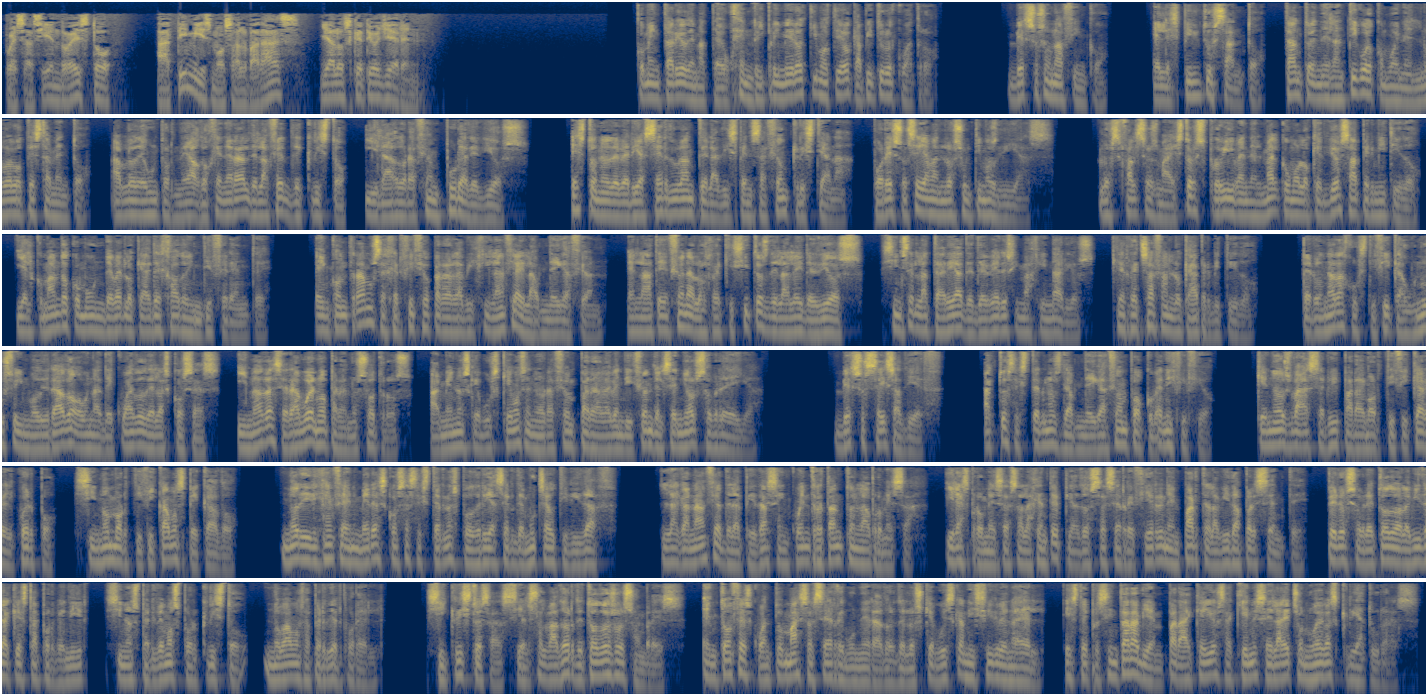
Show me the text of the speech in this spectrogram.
pues haciendo esto, a ti mismo salvarás y a los que te oyeren. Comentario de Mateo Henry I Timoteo capítulo 4 versos 1 a 5. El Espíritu Santo, tanto en el Antiguo como en el Nuevo Testamento, habló de un torneado general de la fe de Cristo, y la adoración pura de Dios. Esto no debería ser durante la dispensación cristiana, por eso se llaman los últimos días. Los falsos maestros prohíben el mal como lo que Dios ha permitido, y el comando como un deber lo que ha dejado indiferente. Encontramos ejercicio para la vigilancia y la abnegación, en la atención a los requisitos de la ley de Dios, sin ser la tarea de deberes imaginarios, que rechazan lo que ha permitido. Pero nada justifica un uso inmoderado o inadecuado de las cosas, y nada será bueno para nosotros, a menos que busquemos en oración para la bendición del Señor sobre ella. Versos 6 a 10. Actos externos de abnegación poco beneficio. Que nos va a servir para mortificar el cuerpo, si no mortificamos pecado. No diligencia en meras cosas externas podría ser de mucha utilidad. La ganancia de la piedad se encuentra tanto en la promesa, y las promesas a la gente piadosa se refieren en parte a la vida presente, pero sobre todo a la vida que está por venir, si nos perdemos por Cristo, no vamos a perder por Él. Si Cristo es así el Salvador de todos los hombres, entonces cuanto más a ser remunerador de los que buscan y sirven a Él, este presentará bien para aquellos a quienes Él ha hecho nuevas criaturas.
